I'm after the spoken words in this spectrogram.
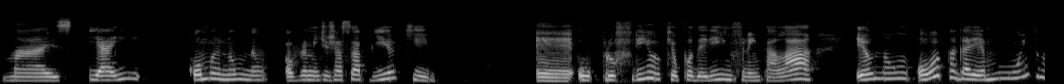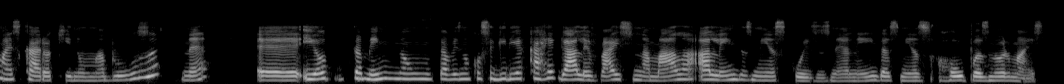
Mas, e aí, como eu não, não obviamente, eu já sabia que é, o frio que eu poderia enfrentar lá, eu não, ou eu pagaria muito mais caro aqui numa blusa, né? É, e eu também não, talvez não conseguiria carregar, levar isso na mala, além das minhas coisas, né? Além das minhas roupas normais.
